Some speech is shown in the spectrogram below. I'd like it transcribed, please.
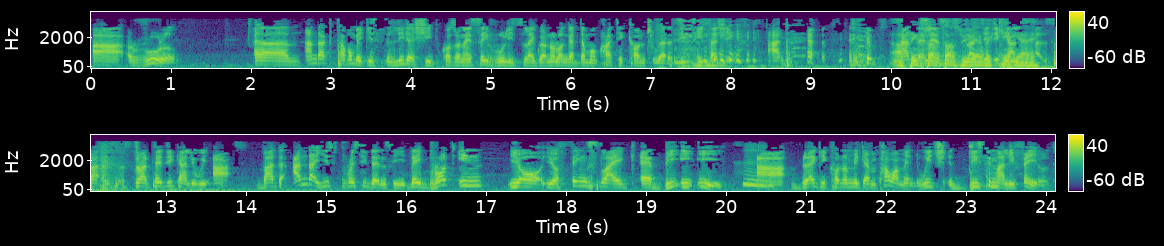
uh, rule um, under Thabo Mbeki's leadership, because when I say rule, it's like we are no longer a democratic country, we are a dictatorship. and I think sometimes we have a king, eh? strategically we are. But under his presidency, they brought in your your things like uh, BEE, Hmm. uh, Black Economic Empowerment, which dismally failed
